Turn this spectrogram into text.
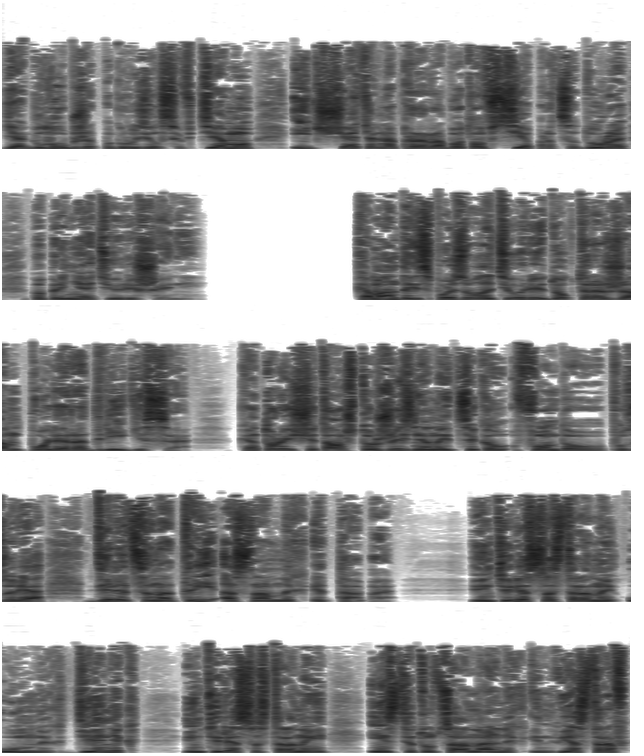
Я глубже погрузился в тему и тщательно проработал все процедуры по принятию решений. Команда использовала теорию доктора Жан-Поля Родригеса, который считал, что жизненный цикл фондового пузыря делится на три основных этапа. Интерес со стороны умных денег, интерес со стороны институциональных инвесторов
